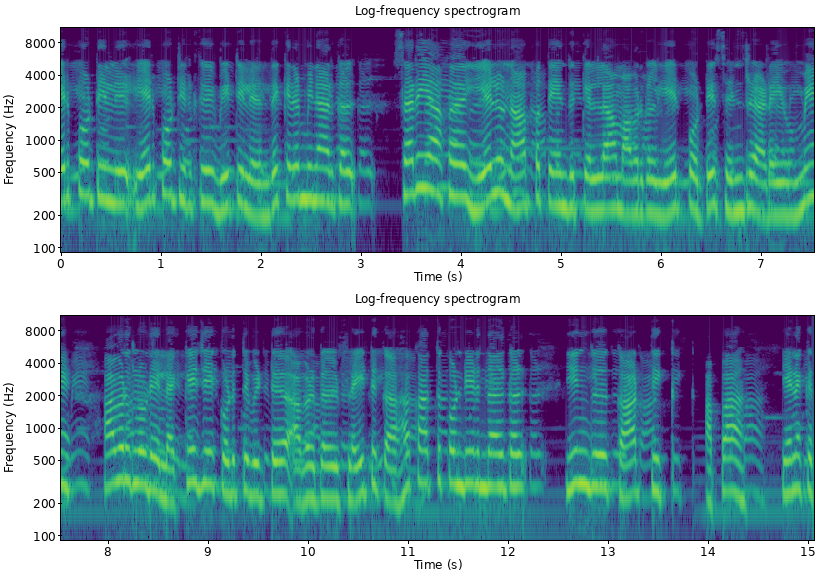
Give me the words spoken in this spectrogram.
ஏர்போர்ட்டில் ஏர்போர்ட்டிற்கு வீட்டிலிருந்து கிளம்பினார்கள். சரியாக ஏழு நாற்பத்தைந்துக்கெல்லாம் அவர்கள் ஏர்போர்ட்டை சென்று அடையவுமே அவர்களுடைய லக்கேஜை கொடுத்துவிட்டு அவர்கள் பிளைட்டுக்காக காத்து கொண்டிருந்தார்கள். இங்கு கார்த்திக் அப்பா எனக்கு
